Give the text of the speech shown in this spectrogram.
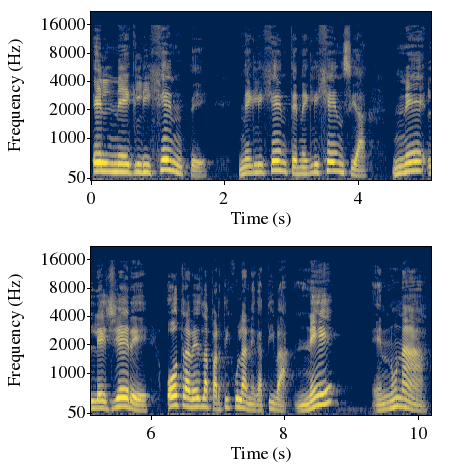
el negligente, negligente, negligencia, ne leyere. Otra vez la partícula negativa, ne, en una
